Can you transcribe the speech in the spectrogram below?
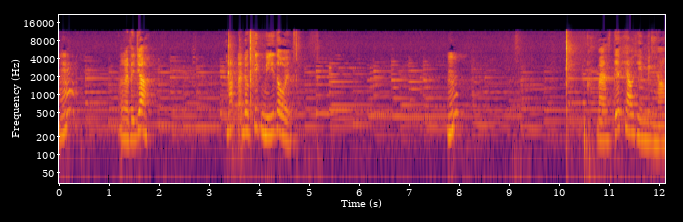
Ừ? mọi người thấy chưa? Mắt đã được kích mí rồi. Và tiếp theo thì mình ờ,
